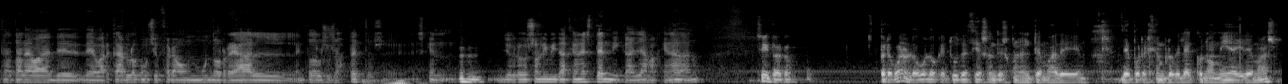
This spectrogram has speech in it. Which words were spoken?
tratar de, abarcarlo como si fuera un mundo real en todos sus aspectos. Eh, es que yo creo que son limitaciones técnicas ya más que nada, ¿no? Sí, claro. Pero bueno, luego lo que tú decías antes con el tema de, de por ejemplo, de la economía y demás,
